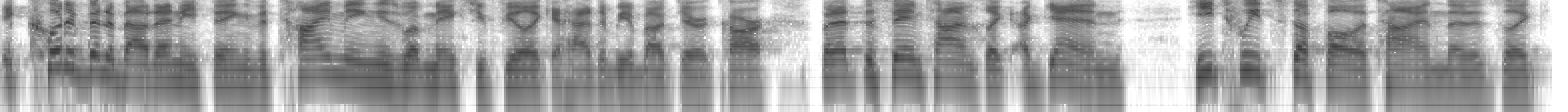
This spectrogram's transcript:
it could have been about anything. The timing is what makes you feel like it had to be about Derek Carr. But at the same time, it's like again, he tweets stuff all the time that is like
